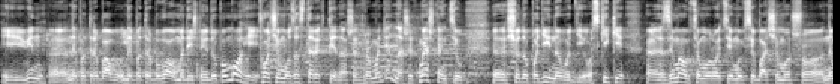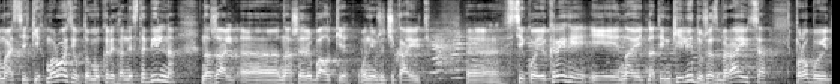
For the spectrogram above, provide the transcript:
і він е, не потребував, не потребував медичної допомоги. Хочемо застерегти наших громадян, наших мешканців щодо подій на воді, оскільки зима в цьому році ми всі бачимо, що немає стільки морозів, тому крига нестабільна. На жаль, наші рибалки вони вже чекають стійкої криги, і навіть на тинкий лід вже збираються, пробують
